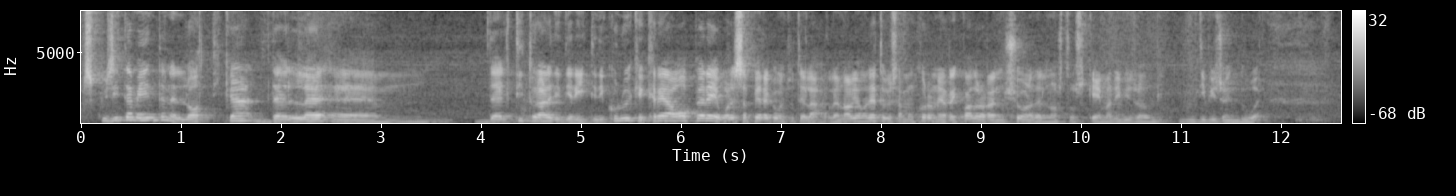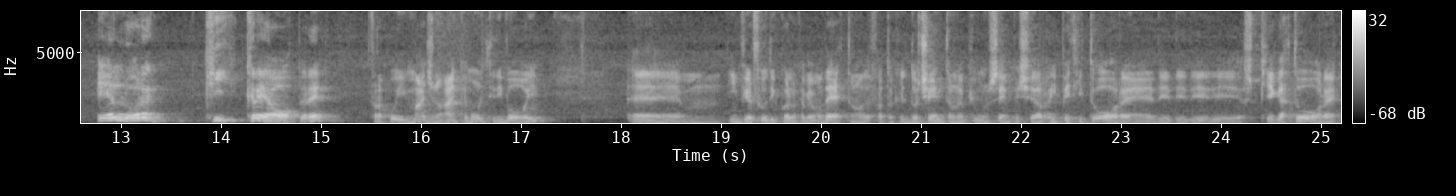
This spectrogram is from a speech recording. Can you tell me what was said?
squisitamente nell'ottica del, ehm, del, titolare di diritti, di colui che crea opere e vuole sapere come tutelarle. No? Abbiamo detto che siamo ancora nel riquadro arancione del nostro schema diviso, diviso in due. E allora chi crea opere, fra cui immagino anche molti di voi, ehm, in virtù di quello che abbiamo detto, no? del fatto che il docente non è più un semplice ripetitore, di, di, di, spiegatore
